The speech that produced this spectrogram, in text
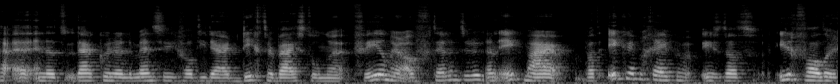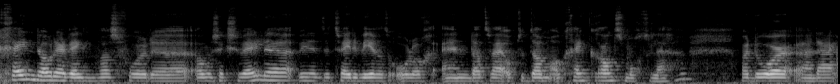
eh, En dat, daar kunnen de mensen in ieder geval die daar dichterbij stonden... veel meer over vertellen natuurlijk dan ik. Maar wat ik heb begrepen is dat... in ieder geval er geen dodenherdenking was voor de homoseksuelen... binnen de Tweede Wereldoorlog. En dat wij op de Dam ook geen krans mochten leggen. Waardoor eh, daar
